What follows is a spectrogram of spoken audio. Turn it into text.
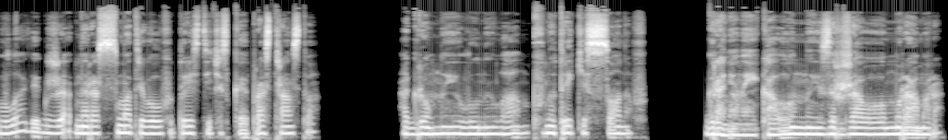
Владик жадно рассматривал футуристическое пространство огромные луны ламп внутри кессонов, граненые колонны из ржавого мрамора,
